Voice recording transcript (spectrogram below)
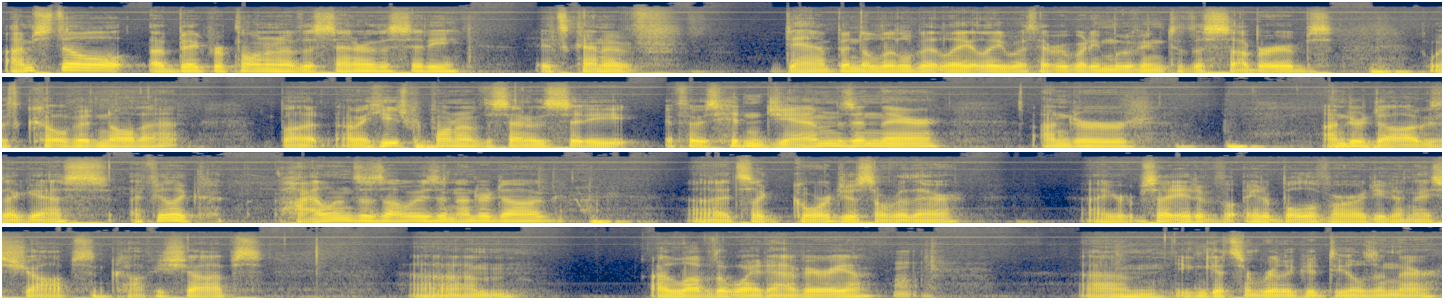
I'm still a big proponent of the center of the city. It's kind of dampened a little bit lately with everybody moving to the suburbs with COVID and all that. But I'm a huge proponent of the center of the city. If there's hidden gems in there, under underdogs, I guess. I feel like Highlands is always an underdog. Uh, it's like gorgeous over there. Uh, you're beside Ada, Ada Boulevard. You got nice shops and coffee shops. Um, I love the White Ave area. Hmm. Um, you can get some really good deals in there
